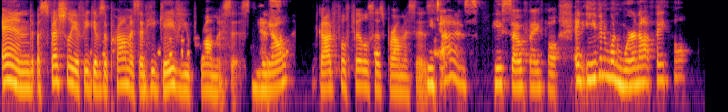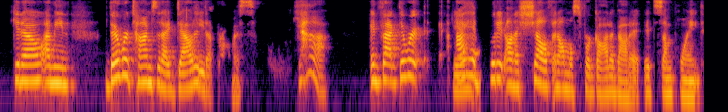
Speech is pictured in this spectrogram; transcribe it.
And especially if he gives a promise and he gave you promises, you know, God fulfills his promises. He does. He's so faithful. And even when we're not faithful, you know, I mean, there were times that I doubted that promise. Yeah. In fact, there were, I had put it on a shelf and almost forgot about it at some point.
